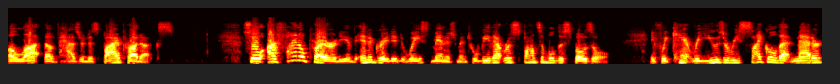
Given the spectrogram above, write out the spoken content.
a lot of hazardous byproducts. So our final priority of integrated waste management will be that responsible disposal. If we can't reuse or recycle that matter,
